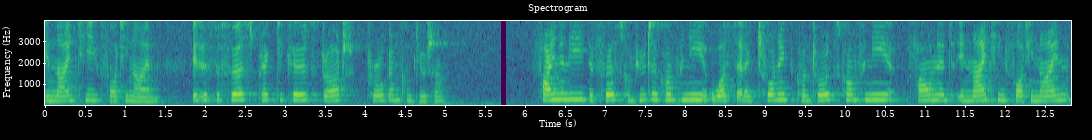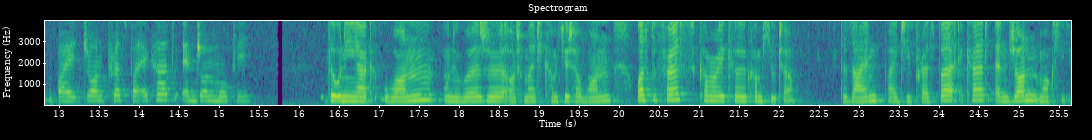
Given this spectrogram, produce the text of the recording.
in 1949. It is the first practical stored program computer. Finally, the first computer company was the Electronic Controls Company, founded in 1949 by John Presper Eckert and John Mauchly. The ENIAC 1, Universal Automatic Computer 1, was the first commercial computer, designed by G. Presper Eckert and John Mauchly.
